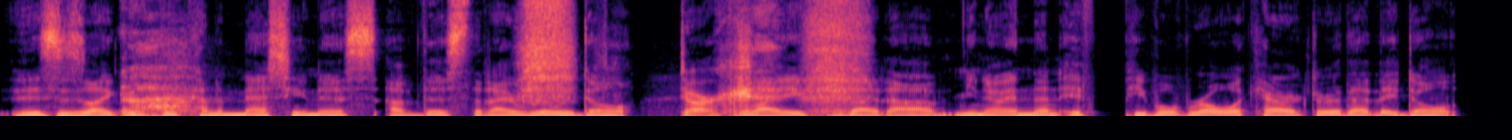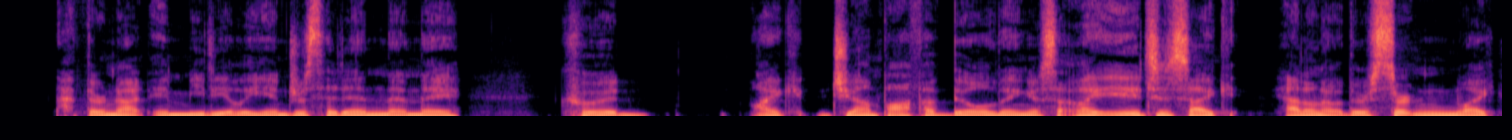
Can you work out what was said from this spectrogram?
this is like the kind of messiness of this that I really don't dark like. But um, you know, and then if people roll a character that they don't, they're not immediately interested in, then they could like jump off a building or something. Like, it's just like I don't know. There's certain like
